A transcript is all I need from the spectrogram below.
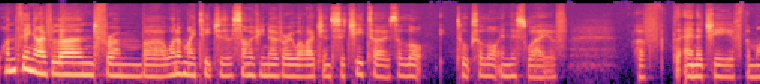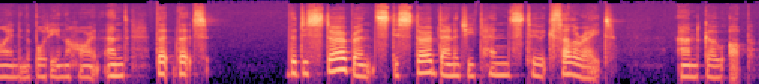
one thing I've learned from uh, one of my teachers, as some of you know very well, Ajahn Sucitto, is a lot talks a lot in this way of of the energy of the mind and the body and the heart, and that that the disturbance, disturbed energy tends to accelerate and go up.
